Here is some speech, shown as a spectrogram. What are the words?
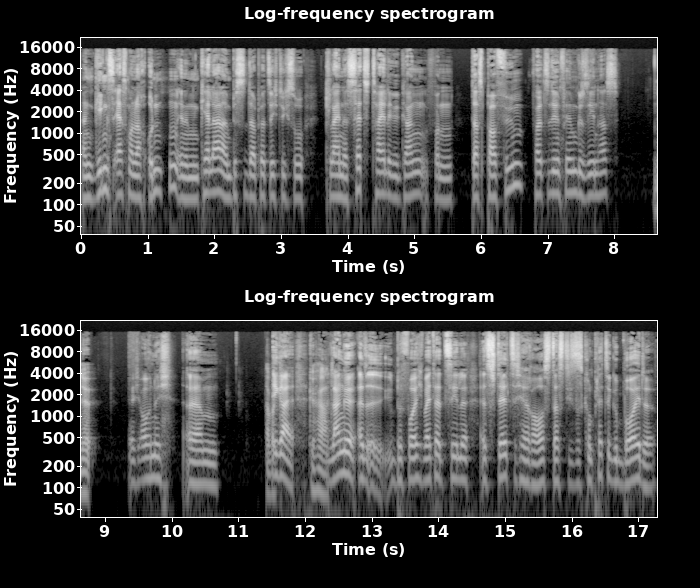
dann ging es erstmal nach unten in den Keller, dann bist du da plötzlich durch so kleine Set-Teile gegangen von Das Parfüm, falls du den Film gesehen hast. Nö. Ich auch nicht. Ähm, Aber egal. gehört. Lange, also bevor ich weiterzähle, es stellt sich heraus, dass dieses komplette Gebäude,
